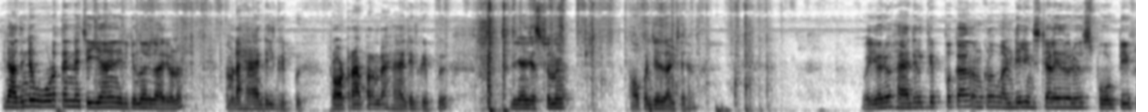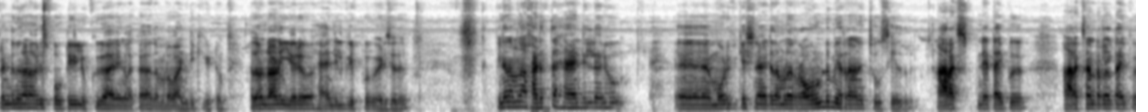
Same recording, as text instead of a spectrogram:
പിന്നെ അതിന്റെ കൂടെ തന്നെ ചെയ്യാനിരിക്കുന്ന ഒരു കാര്യമാണ് നമ്മുടെ ഹാൻഡിൽ ഗ്രിപ്പ് പ്രോ ട്രാപ്പറിന്റെ ഹാൻഡിൽ ഗ്രിപ്പ് ഇത് ഞാൻ ജസ്റ്റ് ഒന്ന് ഓപ്പൺ ചെയ്ത് കാണിച്ചു തരാം അപ്പോൾ ഈ ഒരു ഹാൻഡിൽ ഗ്രിപ്പൊക്കെ നമുക്ക് വണ്ടിയിൽ ഇൻസ്റ്റാൾ ചെയ്ത ഒരു സ്പോർട്ടി ഫ്രണ്ടിൽ നിന്ന് കാണാൻ ഒരു സ്പോർട്ടി ലുക്ക് കാര്യങ്ങളൊക്കെ നമ്മുടെ വണ്ടിക്ക് കിട്ടും. അതുകൊണ്ടാണ് ഈ ഒരു ഹാൻഡിൽ ഗ്രിപ്പ് മേടിച്ചത്. പിന്നെ നമ്മൾ അടുത്ത ഹാൻഡിലൊരു മോഡിഫിക്കേഷനായിട്ട് നമ്മൾ റൗണ്ട് മിററാണ് ചൂസ് ചെയ്തത്. ആർ എക്സിന്റെ type R X hundred type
